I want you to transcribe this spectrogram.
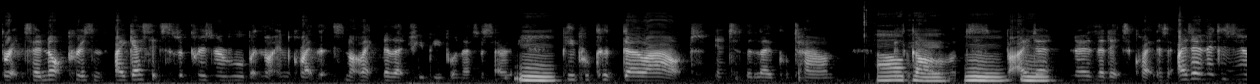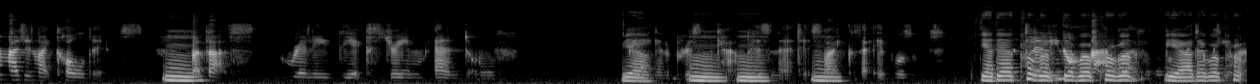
Britain, so not prison. I guess it's sort of prisoner war, but not in quite. It's not like military people necessarily. Mm. People could go out into the local town Oh, with okay. guards, Mm, but I mm, don't know that it's quite the same. I don't know because you imagine like Colditz, mm, but that's really the extreme end of yeah. being in a prison Mm, camp, mm, isn't it? It's mm. like that. It wasn't. Yeah, there probably there were probably yeah there were pro-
